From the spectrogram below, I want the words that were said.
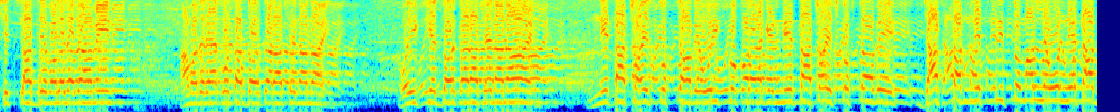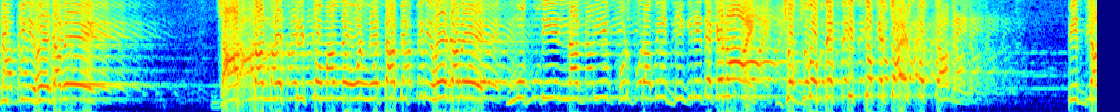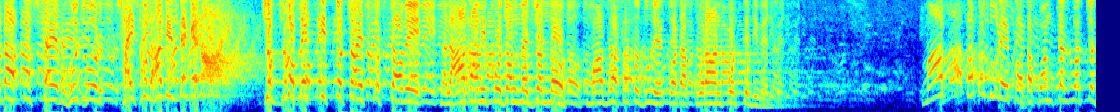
চিৎকার দিয়ে বলা যাবে, আমিন। আমাদের একতার দরকার আছে না নাই? ঐক্যের দরকার আছে না নাই? নেতা চয়েস করতে হবে, ঐক্য করার আগে নেতা চয়েস করতে হবে। যার তার নেতৃত্ব মানলে ও নেতা বিক্রি হয়ে যাবে। যার তার নেতৃত্ব মানলে ও নেতা বিক্রি হয়ে যাবে। মুক্তি নাদবি ফুরফুরাবি, ডিগ্রি দেখে নয়, যোগ্য ব্যক্তিত্বকে চয়েস করতে হবে। পীরজাদা পীর সাহেব হুজুর সাইকুল হাদিস দেখে নয়। যোগ্য ব্যক্তিত্ব চয়েস করতে হবে, নাহলে আগামী প্রজন্মের জন্য মাদ্রাসা তো কথা, কোরআন পড়তে দিবে না।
